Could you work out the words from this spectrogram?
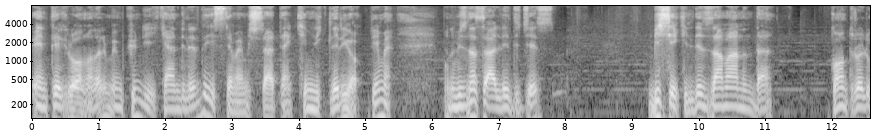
entegre olmaları mümkün değil. Kendileri de istememiş zaten. Kimlikleri yok değil mi? Bunu biz nasıl halledeceğiz? Bir şekilde zamanında kontrolü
